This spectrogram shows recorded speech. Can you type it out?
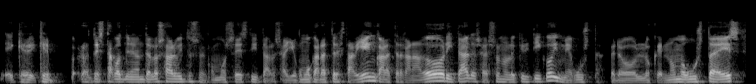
eh, que, protesta continuamente a los árbitros, de cómo se esto y tal. O sea, yo como carácter está bien, carácter ganador y tal, o sea, eso no le critico y me gusta, pero lo que no me gusta es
